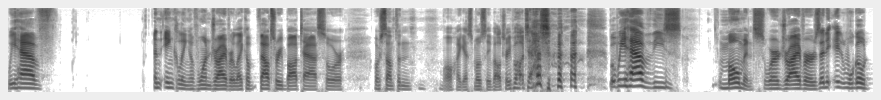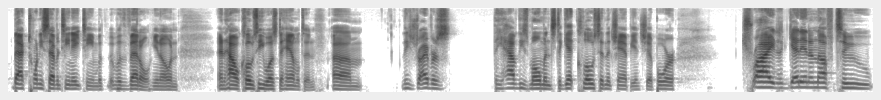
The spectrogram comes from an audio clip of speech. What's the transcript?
we have an inkling of one driver, like a Valtteri Bottas or or something. Well, I guess mostly Valtteri Bottas, but we have these moments where drivers and it, will go back 2017 18 with with Vettel you know and and how close he was to Hamilton um these drivers they have these moments to get close in the championship or try to get in enough to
